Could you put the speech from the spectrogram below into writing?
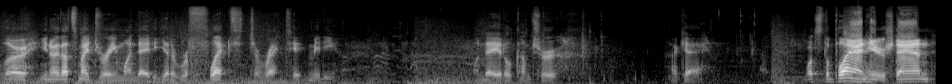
Although, you know, that's my dream one day, to get a reflect direct hit MIDI. One day it'll come true. Okay. What's the plan here, Stan?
